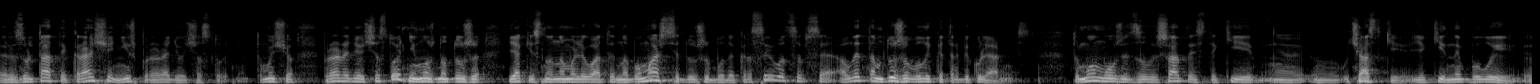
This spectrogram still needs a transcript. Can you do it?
результати краще, ніж при радіочастотній. Тому що при радіочастотній можна дуже якісно намалювати на бумажці, дуже буде красиво це все, але там дуже велика трабікулярність. Тому можуть залишатись такі е, участки, які не були е,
